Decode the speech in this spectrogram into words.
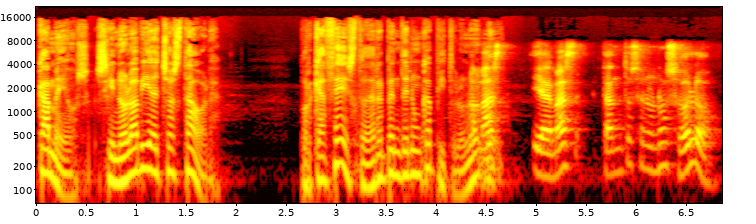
cameos? Si no lo había hecho hasta ahora. ¿Por qué hace esto de repente en un capítulo? No, Además, y además, tantos en uno solo.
